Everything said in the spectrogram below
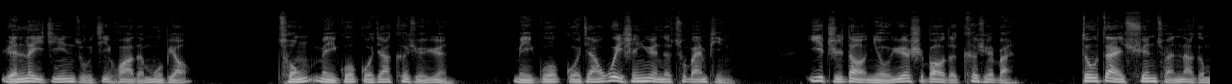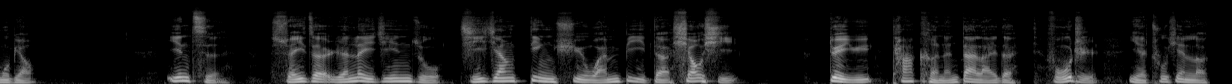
人类基因组计划的目标。从美国国家科学院、美国国家卫生院的出版品，一直到《纽约时报》的科学版，都在宣传那个目标。因此，随着人类基因组即将定序完毕的消息，对于它可能带来的福祉，也出现了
